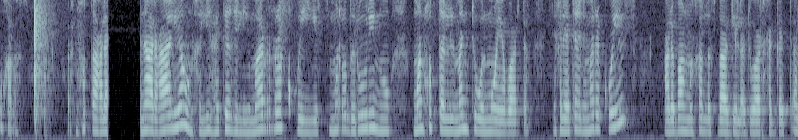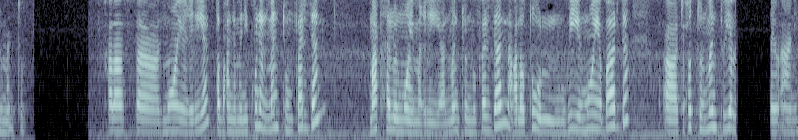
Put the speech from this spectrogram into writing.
وخلاص. راح نحطها على نار عالية ونخليها تغلي مرة كويس مرة ضروري إنه ما نحط المنتو والموية باردة. نخليها تغلي مرة كويس على بال ما نخلص باقي الأدوار حقت المنتو. خلاص الموية غليت. طبعا لما يكون المنتو مفرزن ما تخلوا الموية مغلية. المنتو المفرزن على طول وهي الموية باردة آه تحطوا المنتو يلا يعني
